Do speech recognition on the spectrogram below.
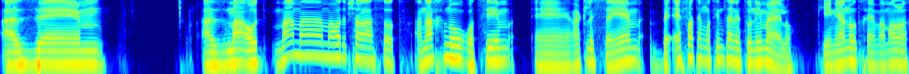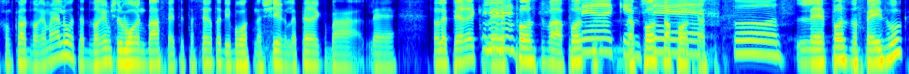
אז, אמ, אז מה עוד, מה, מה, מה עוד אפשר לעשות? אנחנו רוצים אה, רק לסיים באיפה אתם רוצים את הנתונים האלו. כי עניינו אתכם ואמרנו לכם את כל הדברים האלו, את הדברים של וורן באפט, את עשרת הדיברות נשאיר לפרק, ב, ל, לא לפרק, לפוסט, בפוד, פרק, לפוסט בפודקאסט. המשך, פוסט. לפוסט בפייסבוק,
